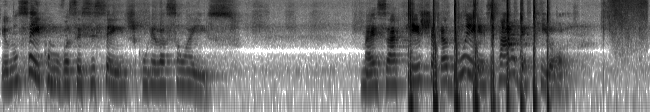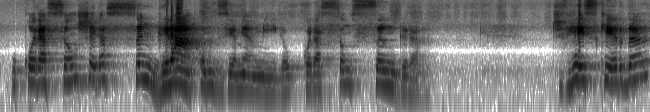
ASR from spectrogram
Eu não sei como você se sente com relação a isso. Mas aqui chega a doer, sabe? Aqui, ó. O coração chega a sangrar, como dizia minha amiga. O coração sangra. De ver a esquerda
